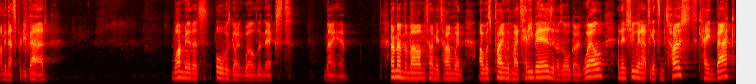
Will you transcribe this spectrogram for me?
I mean, that's pretty bad. One minute, all was going well, the next, mayhem. I remember my mum telling me a time when I was playing with my teddy bears and it was all going well. And then she went out to get some toast, came back,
